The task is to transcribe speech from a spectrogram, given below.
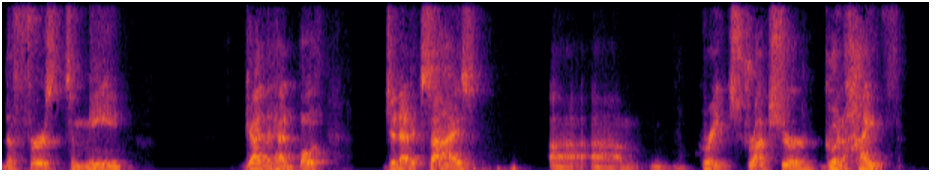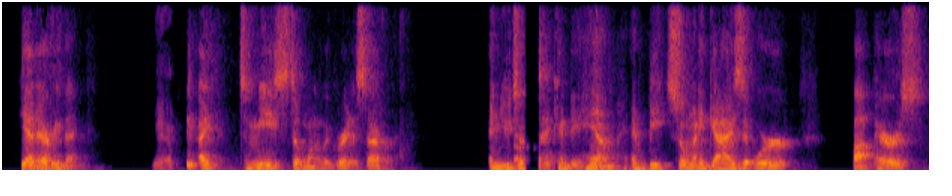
the first to me guy that had both genetic size, uh, um, great structure, good height. He had everything. Yeah. I, to me, he's still one of the greatest ever. And you took second to him and beat so many guys that were Bob Paris,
